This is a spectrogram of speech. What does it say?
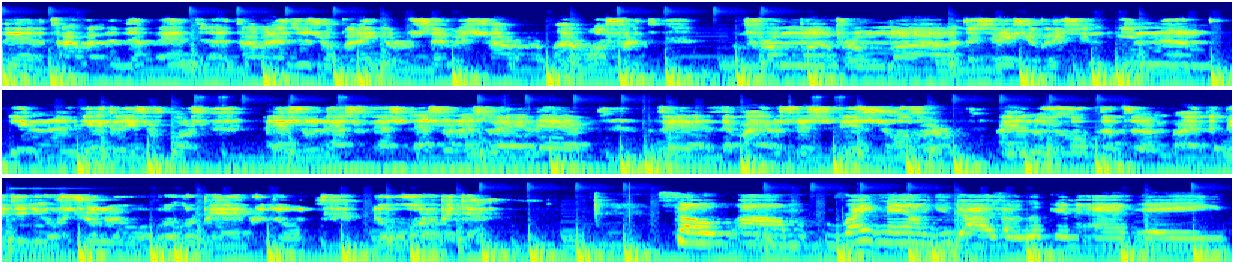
the travel, the travel agency operator service are, are offered from from Destination Greece in in, um, in in Greece, of course. As soon as as, as soon as the the, the, the virus is, is over, and we hope that um, at the beginning of June we, we will be able to to work again. So um, right now, you guys are looking at a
